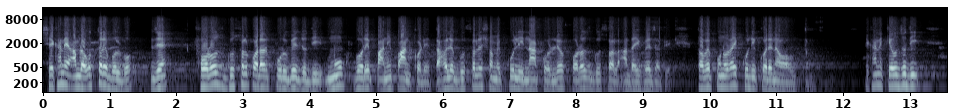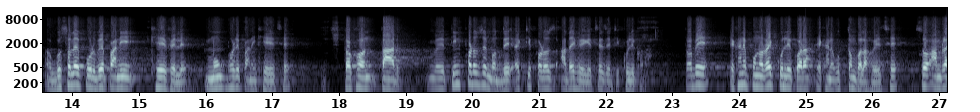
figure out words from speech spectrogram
সেখানে আমরা উত্তরে বলব যে ফরজ গোসল করার পূর্বে যদি মুখ ভরে পানি পান করে, তাহলে গোসলের সময় কুলি না করলেও ফরজ গোসল আদায় হয়ে যাবে। তবে পুনরায় কুলি করে নেওয়া উত্তম। এখানে কেউ যদি গোসলের পূর্বে পানি খেয়ে ফেলে, মুখ ভরে পানি খেয়েছে, তখন তার তিন ফরজের মধ্যে একটি ফরজ আদায় হয়ে গেছে যেটি কুলি করা। তবে এখানে পুনরায় কুলি করা এখানে উত্তম বলা হয়েছে। সো আমরা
